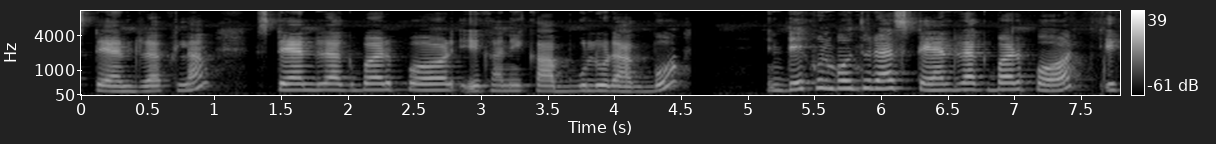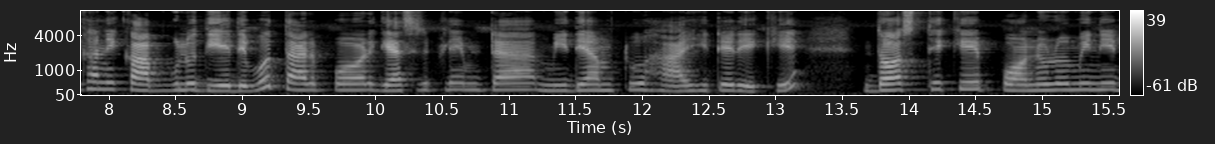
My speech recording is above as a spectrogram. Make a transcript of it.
স্ট্যান্ড রাখলাম। স্ট্যান্ড রাখবার পর এখানে কাপগুলো রাখব। দেখুন বন্ধুরা স্ট্যান্ড রাখবার পর এখানে কাপগুলো দিয়ে দেব। তারপর গ্যাসের ফ্লেমটা মিডিয়াম টু হাই হিটে রেখে দশ থেকে পনেরো মিনিট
